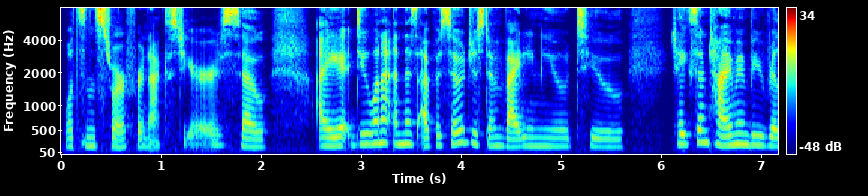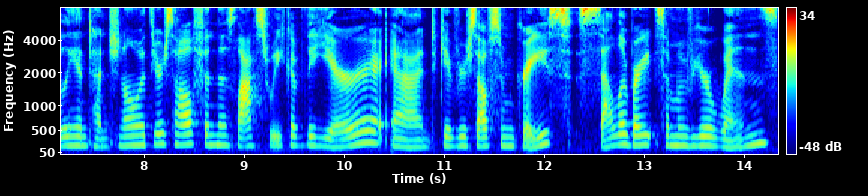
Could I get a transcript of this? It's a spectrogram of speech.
what's in store for next year. So I do want to end this episode just inviting you to take some time and be really intentional with yourself in this last week of the year and give yourself some grace. Celebrate some of your wins.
